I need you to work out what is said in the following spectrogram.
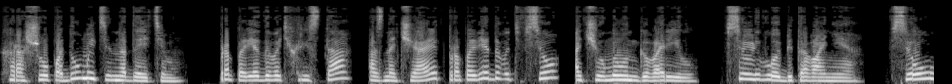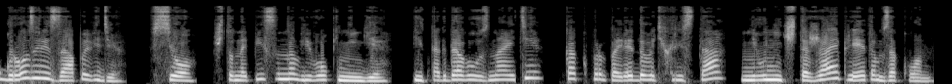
Хорошо подумайте над этим. Проповедовать Христа, означает проповедовать все, о чем Он говорил, все Его обетование, все угрозы и заповеди, все, что написано в Его книге, и тогда вы узнаете, как проповедовать Христа, не уничтожая при этом закон.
